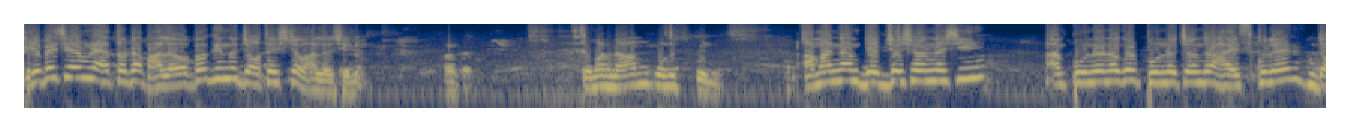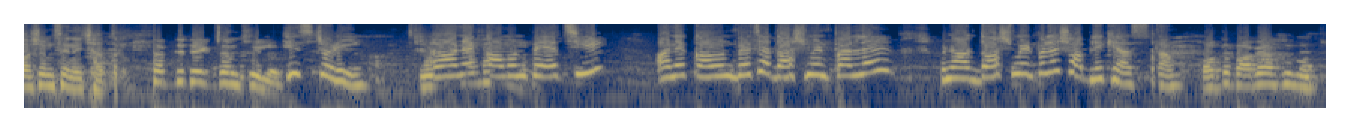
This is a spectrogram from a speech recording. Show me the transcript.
ভেবেছিলাম না এতটা ভালো হব কিন্তু যথেষ্ট ভালো ছিল। আচ্ছা। তোমার নাম কোন স্কুল আমার নাম দেবজয় সন্ন্যাসী। আমি পূর্ণনগর পূর্ণচন্দ্র হাই স্কুলের দশম শ্রেণির ছাত্র। সাবজেক্ট এক্সাম ছিল? হিস্টোরি অনেক কমন পেয়েছি অনেক কমন পেয়েছি আর দশ মিনিট পারলে মানে দশ মিনিট পেলে সব লিখে আসতাম। কত পাবে আশা করছ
